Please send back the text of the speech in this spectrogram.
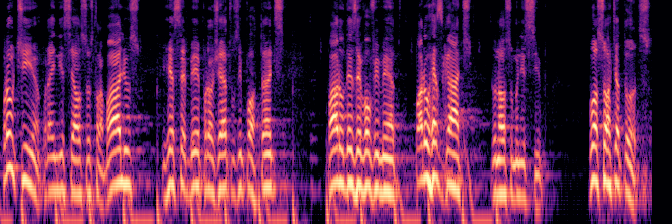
prontinha para iniciar os seus trabalhos e receber projetos importantes para o desenvolvimento, para o resgate do nosso município. Boa sorte a todos.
